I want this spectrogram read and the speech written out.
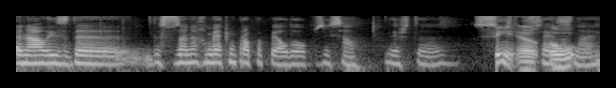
análise da, da Susana remete-me para o papel da oposição deste, Sim, processo, a, é?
